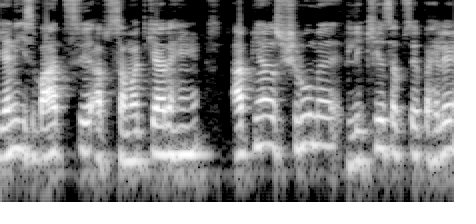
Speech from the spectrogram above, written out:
यानी इस बात से आप समझ क्या रहे हैं? आप यहाँ शुरू में लिखिए सबसे पहले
